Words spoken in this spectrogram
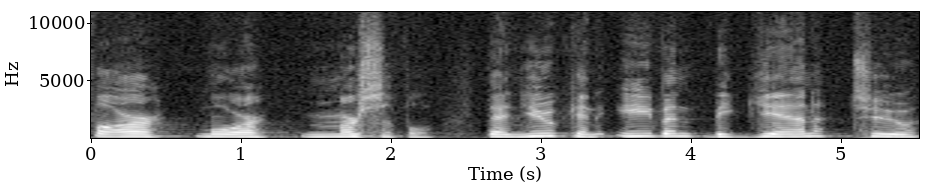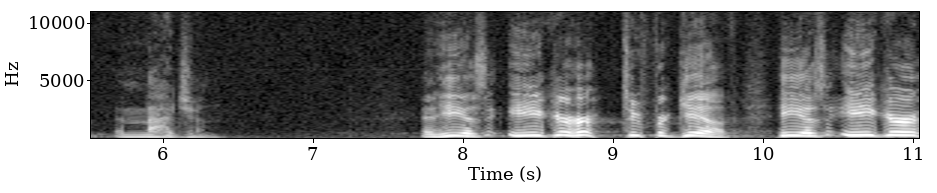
far more merciful than you can even begin to imagine. And He is eager to forgive, He is eager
